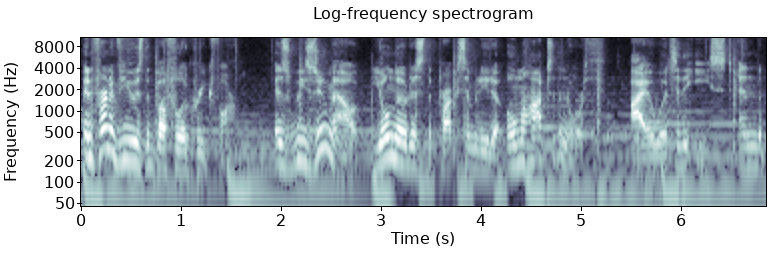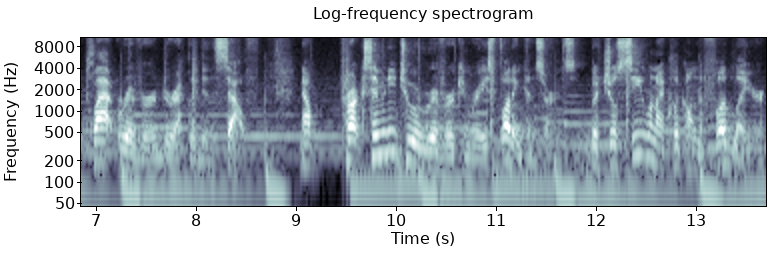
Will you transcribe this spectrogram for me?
In front of you is the Buffalo Creek Farm. As we zoom out, you'll notice the proximity to Omaha to the north, Iowa to the east, and the Platte River directly to the south. Now, Proximity to a river can raise flooding concerns, but you'll see when I click on the flood layer,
